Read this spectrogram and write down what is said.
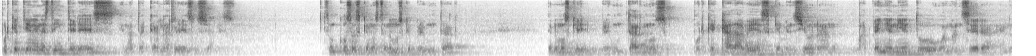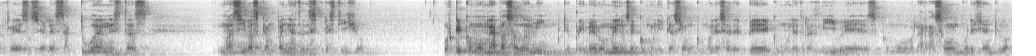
¿Por qué tienen este interés en atacar las redes sociales? Son cosas que nos tenemos que preguntar. Tenemos que preguntarnos por qué cada vez que mencionan a Peña Nieto o a Mancera en las redes sociales actúan estas masivas campañas de desprestigio? Porque como me ha pasado a mí, que primero medios de comunicación como el SDP, como Letras Libres, como La Razón, por ejemplo,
